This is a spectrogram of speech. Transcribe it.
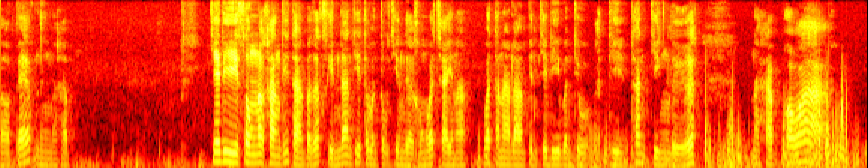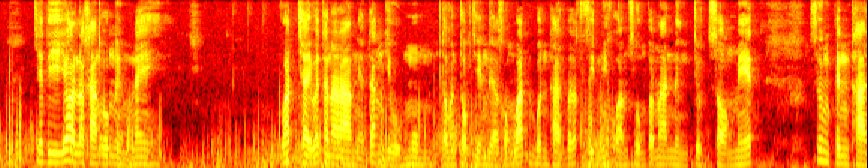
รอแป๊บหนึ่งนะครับ เจดีย์ทรงระฆังที่ฐานประทักษิณด้านที่ตะวันตกเฉียงเหนือของวัดชัยนะวัฒนารามเป็นเจดีย์บรรจุอัฐิท่านจริงหรือนะครับ เพราะว่าเจดีย์ยอดระฆังองค์หนึ่งใน วัดชัยวัฒนารามเนี่ยตั้งอยู่มุมตะวันตกเฉียงเหนือของวัดบนฐานประทักษิณมีความสูงประมาณ 1.2 เมตร ซึ่งเป็นฐาน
